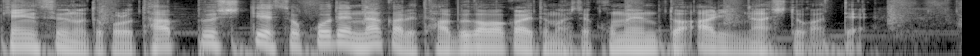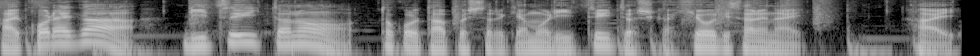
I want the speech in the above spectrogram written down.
件数のところタップして、そこで中でタブが分かれてました。コメントありなしとかって。はい、これがリツイートのところタップしたときはもうリツイートしか表示されない。はい。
